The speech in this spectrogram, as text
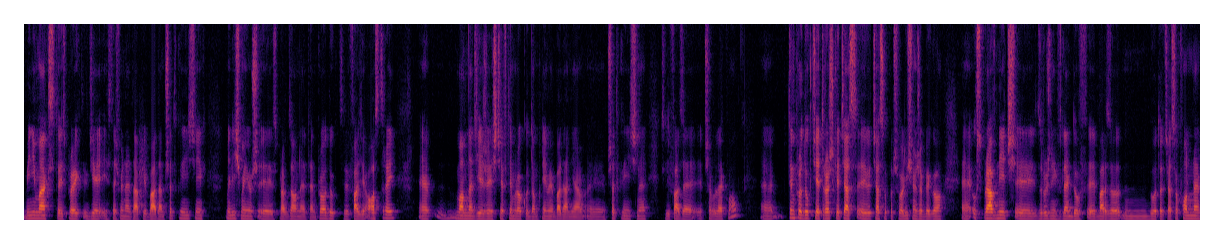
Minimax to jest projekt, gdzie jesteśmy na etapie badań przedklinicznych. Mieliśmy już y, sprawdzony ten produkt w fazie ostrej. E, Mam nadzieję, że jeszcze w tym roku domkniemy badania przedkliniczne, czyli fazę przewlekłą. E, W tym produkcie troszkę czas, czasu potrzebowaliśmy, żeby go e, usprawnić. y, Z różnych względów y, bardzo było to czasochłonne.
